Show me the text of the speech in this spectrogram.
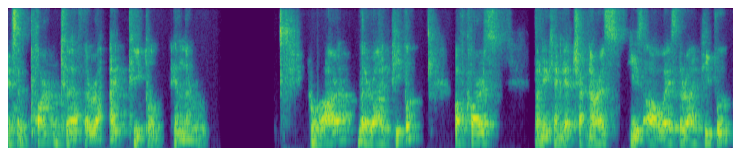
it's important to have the right people in the room. Who are the right people? Of course, when you can get Chuck Norris, he's always the right people.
